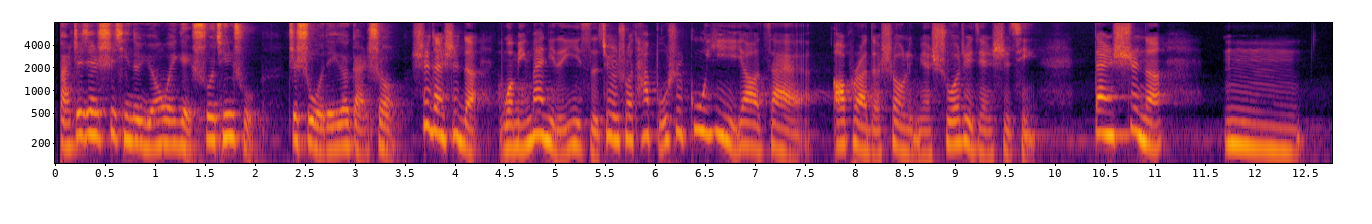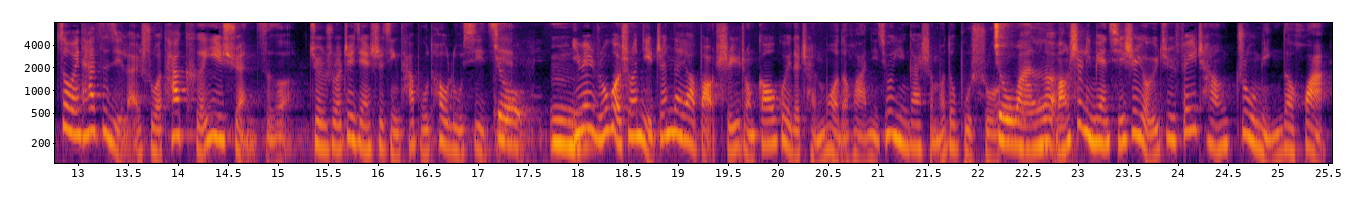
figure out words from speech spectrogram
把这件事情的原委给说清楚，这是我的一个感受。是的，是的，我明白你的意思，就是说他不是故意要在 Opera 的 show 里面说这件事情，但是呢，嗯，作为他自己来说，他可以选择，就是说这件事情他不透露细节，就嗯，因为如果说你真的要保持一种高贵的沉默的话，你就应该什么都不说。就完了。王室里面其实有一句非常著名的话，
